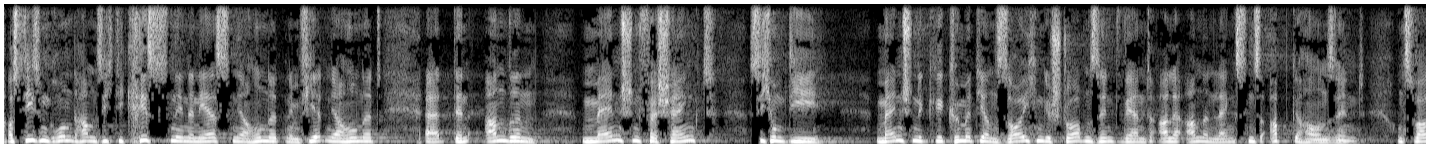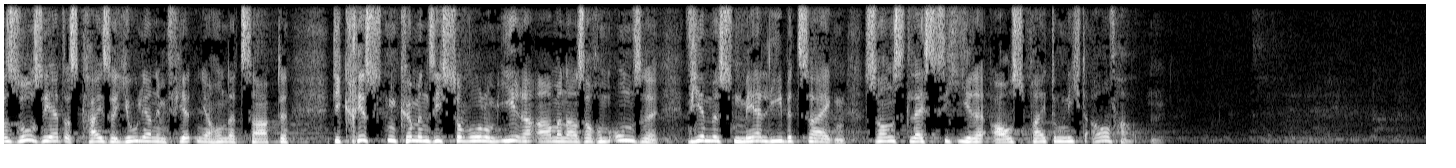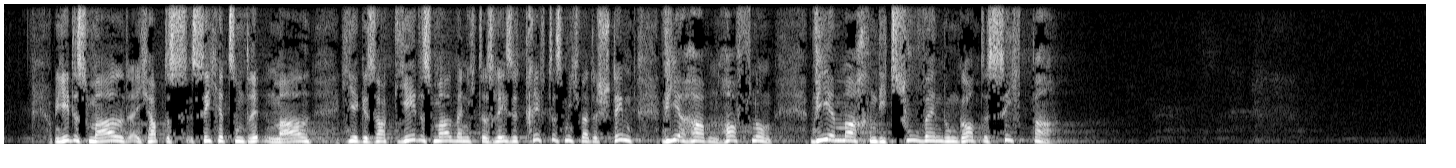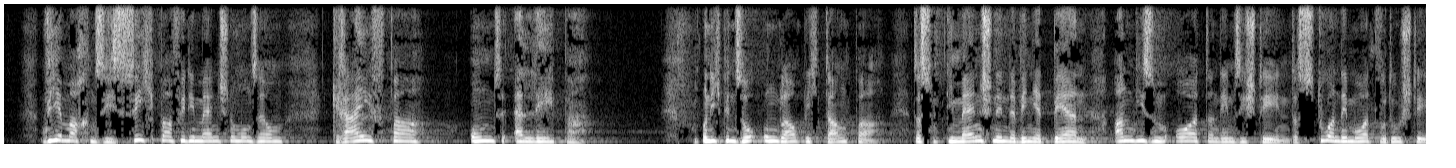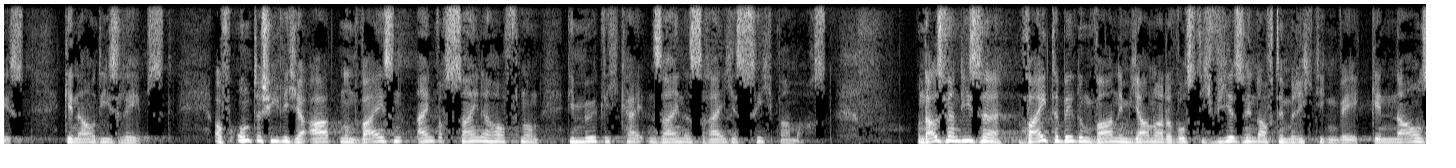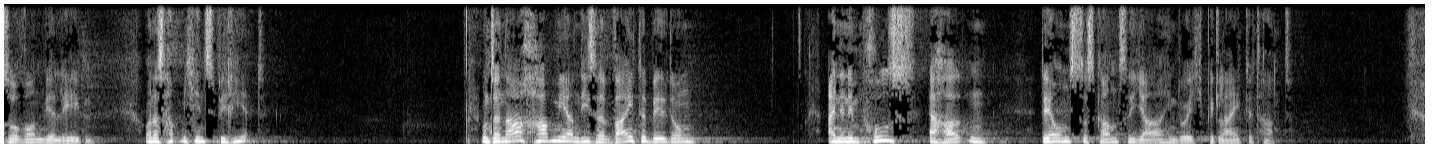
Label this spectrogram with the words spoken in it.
Aus diesem Grund haben sich die Christen in den ersten Jahrhunderten, im vierten Jahrhundert, äh, den anderen Menschen verschenkt, sich um die Menschen gekümmert, die an Seuchen gestorben sind, während alle anderen längstens abgehauen sind. Und zwar so sehr, dass Kaiser Julian im vierten Jahrhundert sagte, die Christen kümmern sich sowohl um ihre Armen als auch um unsere. Wir müssen mehr Liebe zeigen, sonst lässt sich ihre Ausbreitung nicht aufhalten. Und jedes Mal, ich habe das sicher zum dritten Mal hier gesagt, jedes Mal, wenn ich das lese, trifft es mich, weil das stimmt. Wir haben Hoffnung. Wir machen die Zuwendung Gottes sichtbar. Wir machen sie sichtbar für die Menschen um uns herum, greifbar und erlebbar. Und ich bin so unglaublich dankbar, dass die Menschen in der Vignette Bern an diesem Ort, an dem sie stehen, dass du an dem Ort, wo du stehst, genau dies lebst auf unterschiedliche Arten und Weisen einfach seine Hoffnung, die Möglichkeiten seines Reiches sichtbar machst. Und als wir an dieser Weiterbildung waren im Januar, da wusste ich, wir sind auf dem richtigen Weg. Genauso wollen wir leben. Und das hat mich inspiriert. Und danach haben wir an dieser Weiterbildung einen Impuls erhalten, der uns das ganze Jahr hindurch begleitet hat.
